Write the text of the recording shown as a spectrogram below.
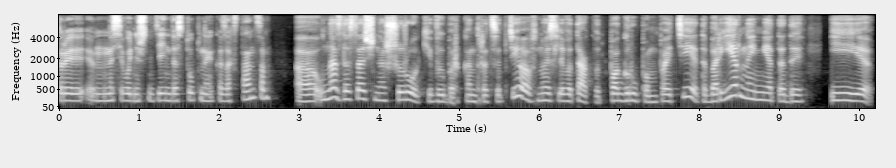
которые на сегодняшний день доступны казахстанцам. А, у нас достаточно широкий выбор контрацептивов, но если вот так вот по группам пойти, это барьерные методы, и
